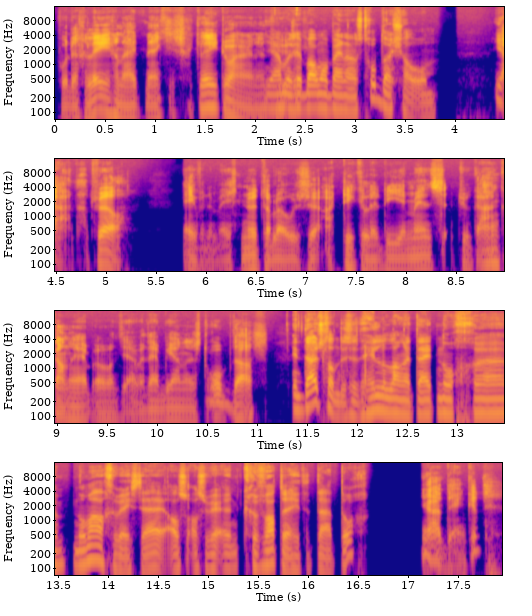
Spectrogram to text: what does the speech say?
voor de gelegenheid netjes gekleed waren. Natuurlijk. Ja, maar ze hebben allemaal bijna een stropdasje al om. Ja, dat wel. Een van de meest nutteloze artikelen die je mensen natuurlijk aan kan hebben. Want ja, wat heb je aan een stropdas? In Duitsland is het hele lange tijd nog uh, normaal geweest, hè? Als, als weer een cravatte heet het daar, toch? Ja, denk het.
